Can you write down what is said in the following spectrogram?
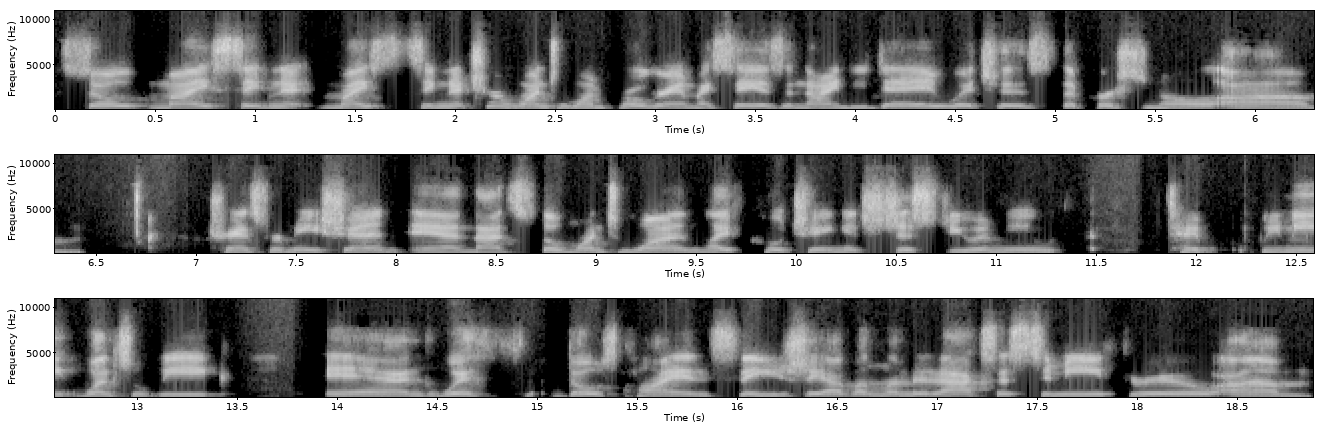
So my signature my signature one-to-one program I say is a 90 day, which is the personal um, transformation. And that's the one-to-one life coaching. It's just you and me type we meet once a week. And with those clients, they usually have unlimited access to me through um,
